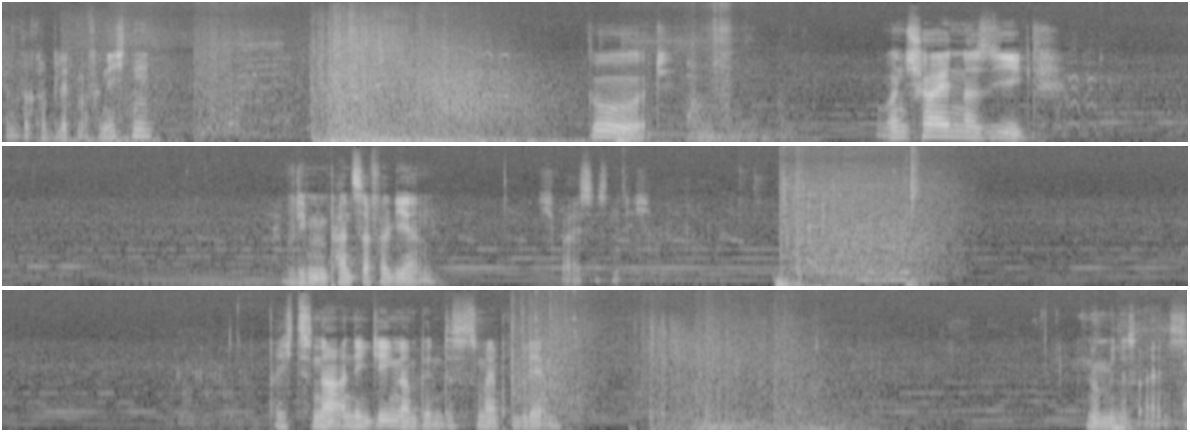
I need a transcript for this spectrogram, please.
Können wir komplett mal vernichten. Gut. Entscheidender Sieg. Würde ich mit dem Panzer verlieren? Ich weiß es nicht. Weil ich zu nah an den Gegnern bin, das ist mein Problem. Nur minus eins.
